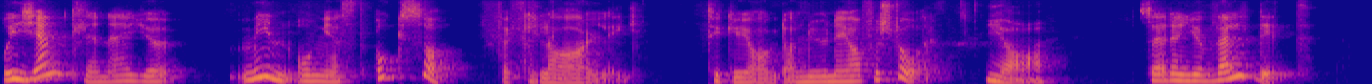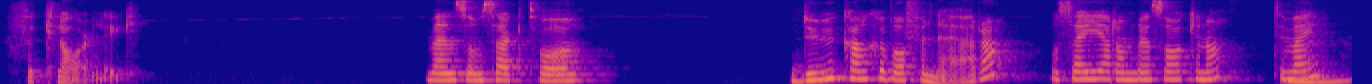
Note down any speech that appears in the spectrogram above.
Och egentligen är ju min ångest också förklarlig. Tycker jag då, nu när jag förstår. Ja, Så är den ju väldigt förklarlig. Men som sagt var, du kanske var för nära att säga de där sakerna till mig. Mm.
